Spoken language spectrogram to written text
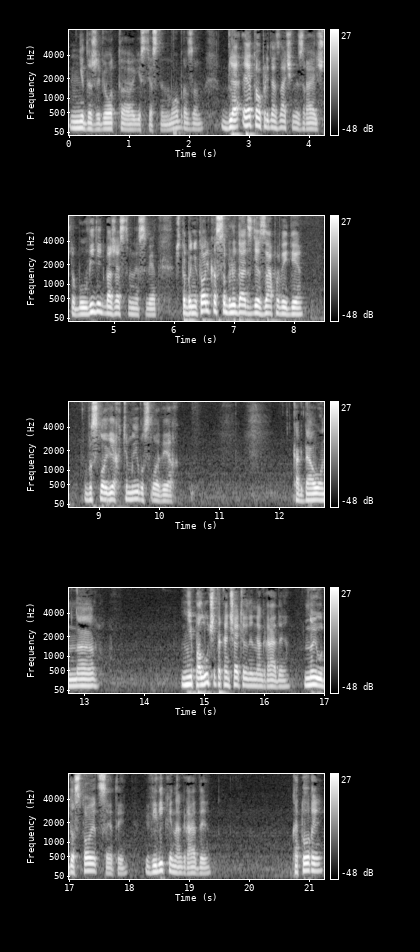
не доживет э, естественным образом. Для этого предназначен Израиль, чтобы увидеть божественный свет, чтобы не только соблюдать здесь заповеди в условиях тьмы, в условиях, когда он э, не получит окончательной награды, но и удостоится этой великой награды, которой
